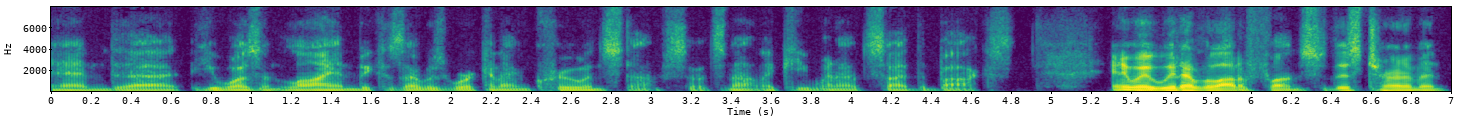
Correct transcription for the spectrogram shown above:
And uh, he wasn't lying because I was working on crew and stuff. So it's not like he went outside the box. Anyway, we'd have a lot of fun. So this tournament,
